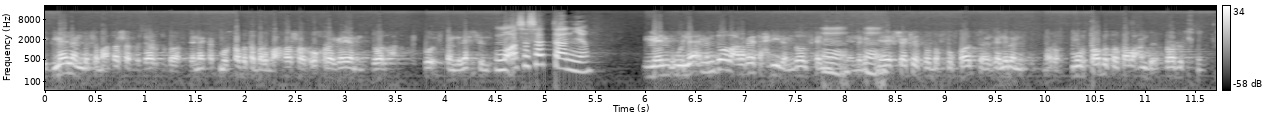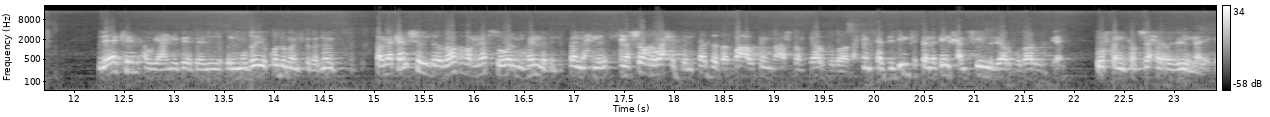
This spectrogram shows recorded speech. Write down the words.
اجمالا ب 17 مليار دولار. لانها كانت مرتبطة ب 14 أخرى جاية من الدول وفقا لنفس ال- مؤسسات تانية. من ولا من دول عربية تحديدا من دول الخليج. لأن بتلاقي في شكل تدفقات غالبا استثمارات. مرتبطة طبعا بإقرار الصين لكن أو يعني بالمضي قدما في برنامج. فما كانش الرقم نفسه هو المهم بالنسبة لنا. إحنا إحنا في شهر واحد بنسدد 4.2 مليار دولار. إحنا مسددين في سنتين 50 مليار دولار وزيادة. وفقا لتصريح وزير الماليه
